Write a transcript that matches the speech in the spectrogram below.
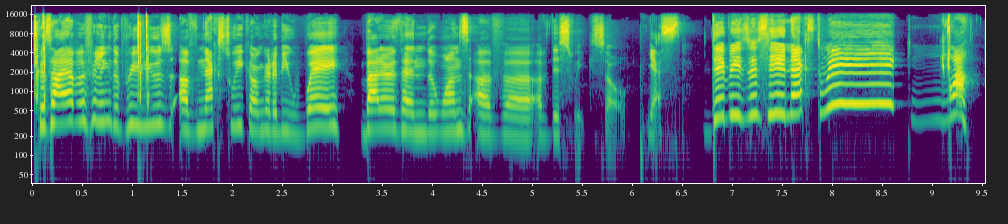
because I have a feeling the previews of next week are gonna be way better than the ones of uh, of this week. So yes, Des bisous, see you next week. Mwah!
